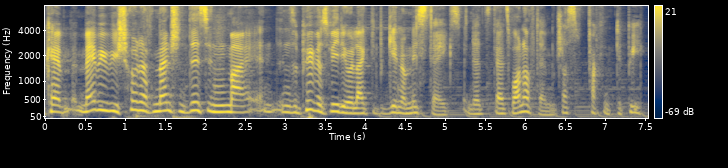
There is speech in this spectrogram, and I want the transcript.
Okay, maybe we should have mentioned this in my in, in the previous video, like the beginner mistakes, and that's that's one of them. Just fucking TP.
